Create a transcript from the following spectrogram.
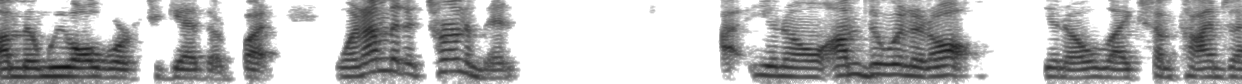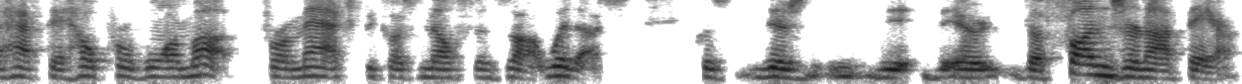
Um, and we all work together. But when I'm at a tournament, you know, I'm doing it all. You know, like sometimes I have to help her warm up for a match because Nelson's not with us because there's the, the funds are not there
